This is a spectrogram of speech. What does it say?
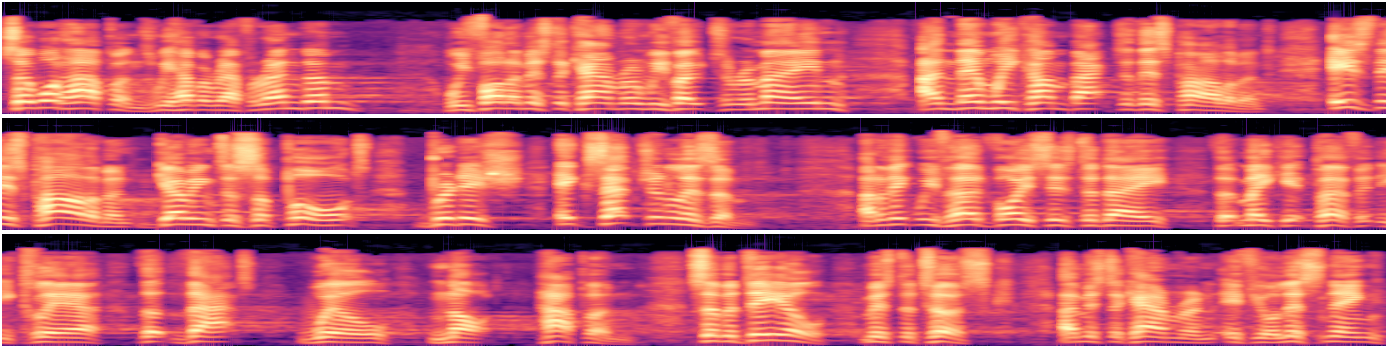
So what happens? We have a referendum, we follow Mr Cameron, we vote to remain, and then we come back to this Parliament. Is this Parliament going to support British exceptionalism? And I think we've heard voices today that make it perfectly clear that that will not happen. So the deal, Mr Tusk, and Mr Cameron, if you're listening,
